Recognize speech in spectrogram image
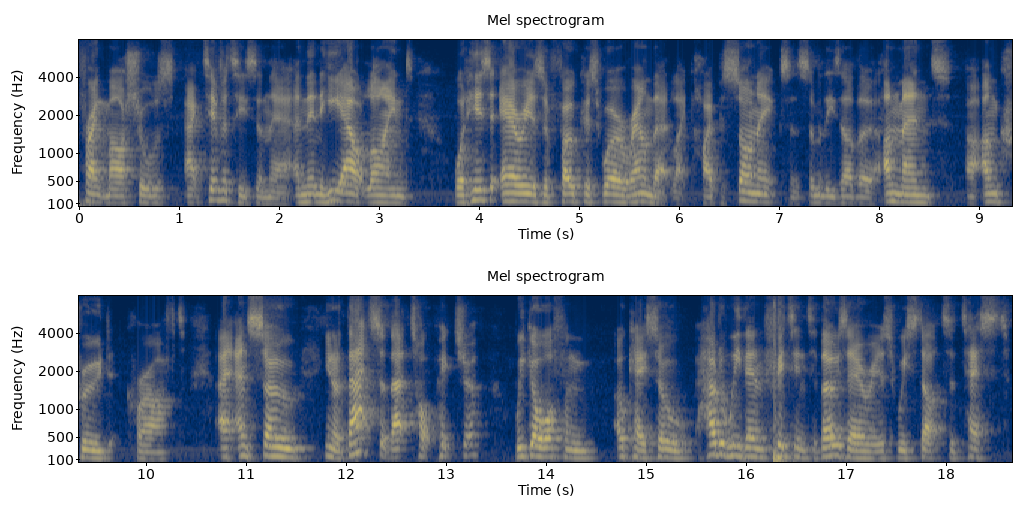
Frank Marshall's activities in there. And then he outlined what his areas of focus were around that, like hypersonics and some of these other unmanned, uh, uncrewed craft. And, and, so, you know, that's at that top picture. We go off and, okay, so how do we then fit into those areas? We start to test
